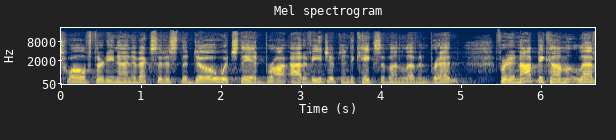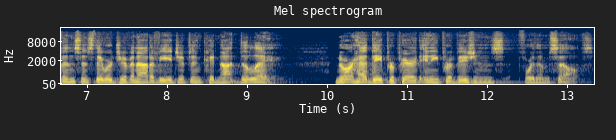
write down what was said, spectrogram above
1239 of Exodus, the dough which they had brought out of Egypt into cakes of unleavened bread. For it had not become leavened since they were driven out of Egypt and could not delay, nor had they prepared any provisions for themselves.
